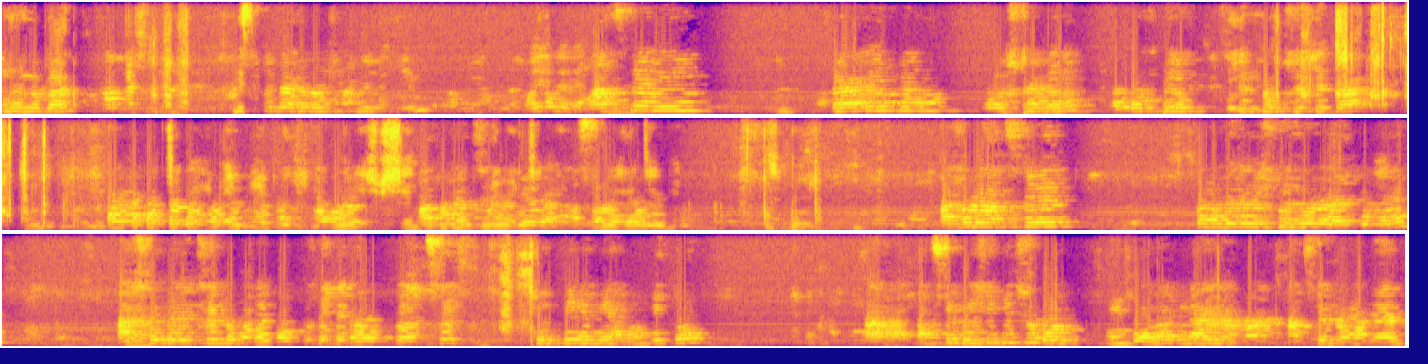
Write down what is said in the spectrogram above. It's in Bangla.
ধন্যবাদ আলাইকুম। আসলে আজকে তোমাদের সুন্দর আয়োজনে আসতে পেরেছি তোমাদের পক্ষ থেকে দাওয়াত পেয়েছি সত্যি আমি আনন্দিত আজকে বেশি কিছু বলার নাই আমার। আজকে তোমাদের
